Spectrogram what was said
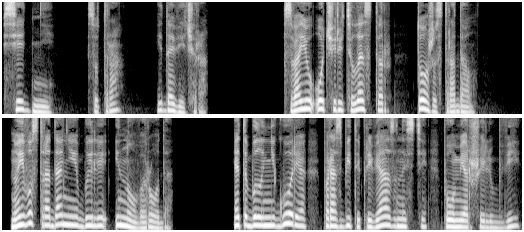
все дни, с утра и до вечера. В свою очередь Лестер тоже страдал но его страдания были иного рода. Это было не горе по разбитой привязанности, по умершей любви,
